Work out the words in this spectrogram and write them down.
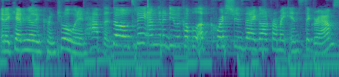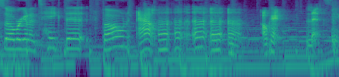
and I can't really control when it happens. So today I'm gonna do a couple of questions that I got from my Instagram. So we're gonna take the phone out. Uh, uh, uh, uh, uh. Okay, let's see.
